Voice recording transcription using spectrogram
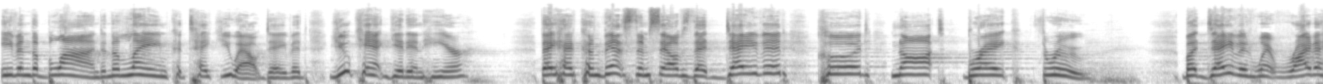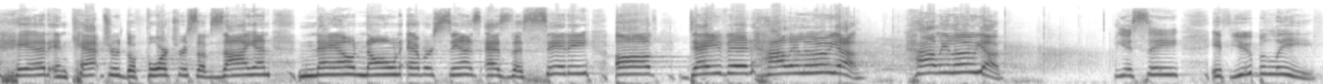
Even the blind and the lame could take you out, David. You can't get in here. They had convinced themselves that David could not break through. But David went right ahead and captured the fortress of Zion, now known ever since as the city of David. Hallelujah! Hallelujah! You see, if you believe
